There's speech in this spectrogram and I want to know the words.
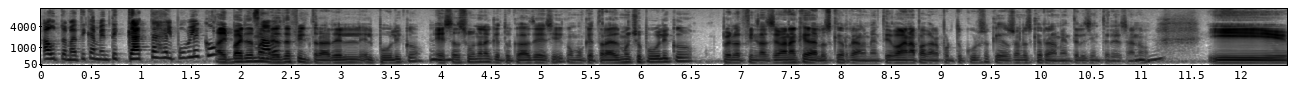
automáticamente captas el público. Hay varias maneras de filtrar el, el público. Esa es una la que tú acabas de decir, como que traes mucho público, pero al final se van a quedar los que realmente van a pagar por tu curso, que esos son los que realmente les interesa, ¿no? Y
